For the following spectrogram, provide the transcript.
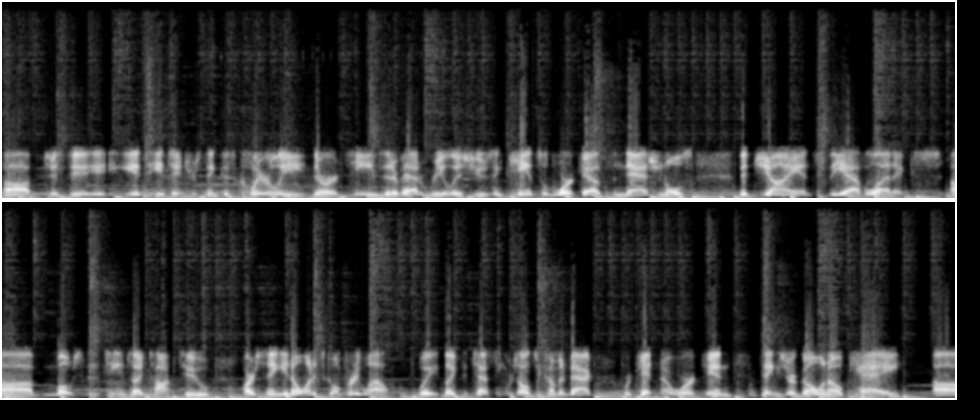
Uh, just it, it, it's interesting because clearly there are teams that have had real issues and canceled workouts. The Nationals the Giants, the Athletics, uh, most of the teams I talk to are saying, you know what, it's going pretty well. Wait, like the testing results are coming back. We're getting our work in. Things are going okay. Uh,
